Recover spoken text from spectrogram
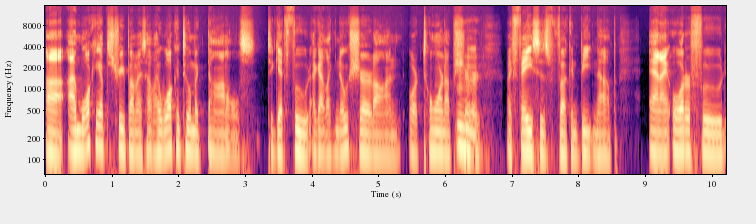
Uh, I'm walking up the street by myself. I walk into a McDonald's to get food. I got like no shirt on or torn up shirt. My face is fucking beaten up. And I order food,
